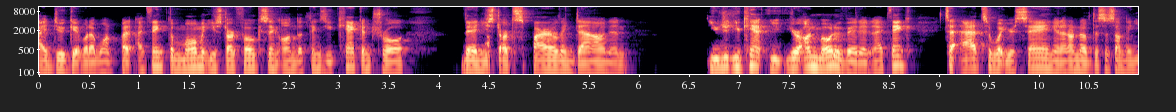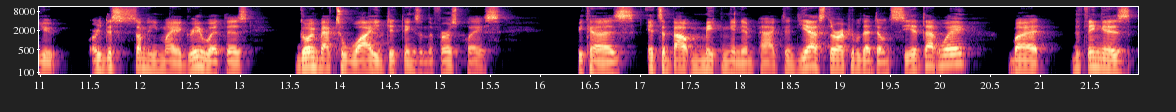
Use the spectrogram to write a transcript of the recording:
I do get what I want. But I think the moment you start focusing on the things you can't control, then you start spiraling down and you you can't you're unmotivated and i think to add to what you're saying and i don't know if this is something you or this is something you might agree with is going back to why you did things in the first place because it's about making an impact and yes there are people that don't see it that way but the thing is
